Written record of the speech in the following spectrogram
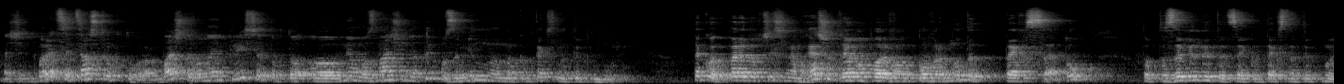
Значить, Береться ця структура. Бачите, вона імплісія, тобто в ньому значення типу замінено на контекстний тип 0. Так от, перед обчисленням гешу треба повернути тег сету, тобто замінити цей контекстний тип 0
